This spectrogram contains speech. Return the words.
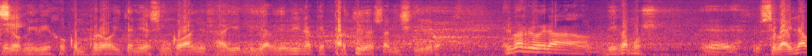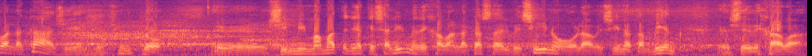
pero Sí. mi viejo compró y tenía cinco años ahí en Villa Avelina, que es partido de San Isidro. El barrio era, digamos, eh, se bailaba en la calle, ¿no es cierto? Eh, si mi mamá tenía que salir, me dejaba en la casa del vecino o la vecina también, eh, se dejaba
